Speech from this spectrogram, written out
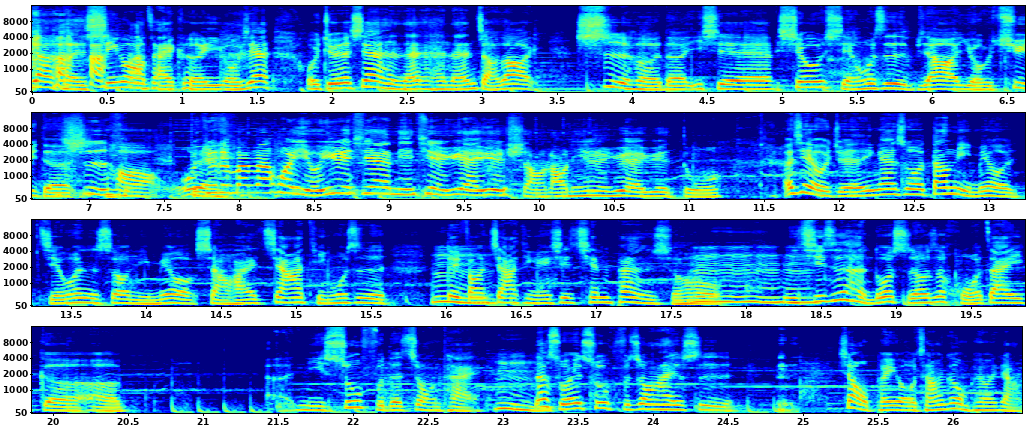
要很兴旺才可以。我现在我觉得现在很难很难找到适合的一些休闲或是比较有趣的，是哈，我觉得慢慢会有，因为现在年轻人越来越少，老年人越来越多。而且我觉得应该说，当你没有结婚的时候，你没有小孩家庭或是对方家庭的一些牵绊的时候，嗯，你其实很多时候是活在一个呃呃你舒服的状态。嗯，那所谓舒服状态就是，像我朋友，我常常跟我朋友讲，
